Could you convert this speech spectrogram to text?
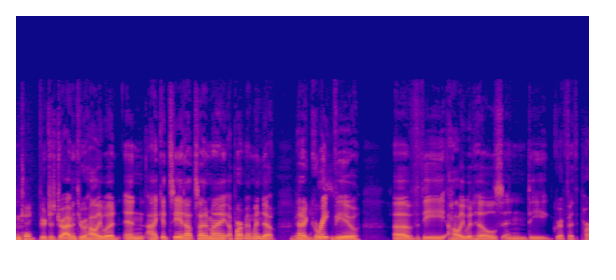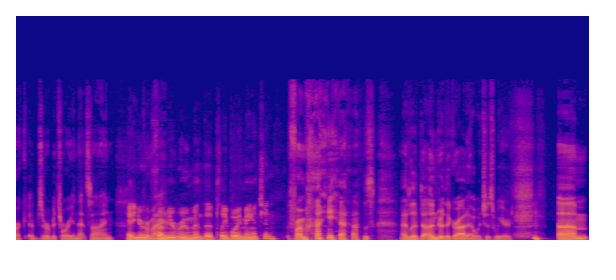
Okay. If you're just driving through Hollywood, and I could see it outside of my apartment window. Had a great view of the Hollywood Hills and the Griffith Park Observatory and that sign. Your, my- from your room in the Playboy Mansion? from yeah, I, was, I lived under the grotto, which is weird. um,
